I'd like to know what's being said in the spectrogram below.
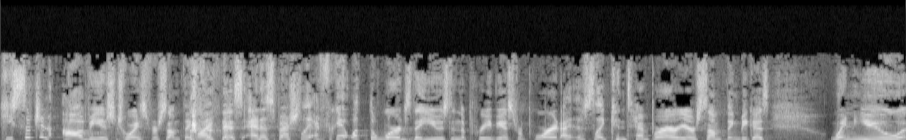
he's such an obvious choice for something like this. and especially, I forget what the words they used in the previous report. I- It's like contemporary or something because when you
